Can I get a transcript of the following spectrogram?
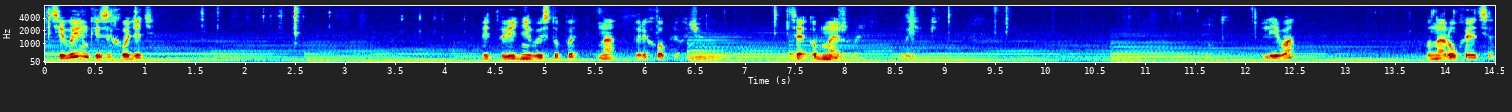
Ці виїмки заходять відповідні виступи на перехоплювачах. Це обмежувальні виїмки. От. Ліва. Вона рухається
